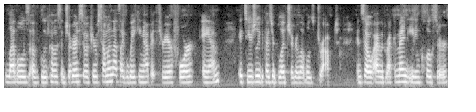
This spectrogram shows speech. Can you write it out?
levels of glucose and sugar. So if you're someone that's like waking up at 3 or 4 a.m., it's usually because your blood sugar levels dropped. And so I would recommend eating closer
